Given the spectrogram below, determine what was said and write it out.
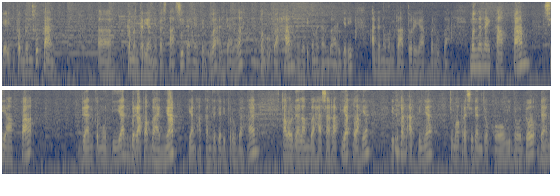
yaitu pembentukan uh, Kementerian Investasi dan yang kedua adalah pengubahan menjadi kementerian baru. Jadi ada nomenklatur yang berubah. Mengenai kapan, siapa, dan kemudian berapa banyak yang akan terjadi perubahan kalau dalam bahasa rakyat lah ya itu kan artinya cuma Presiden Joko Widodo dan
